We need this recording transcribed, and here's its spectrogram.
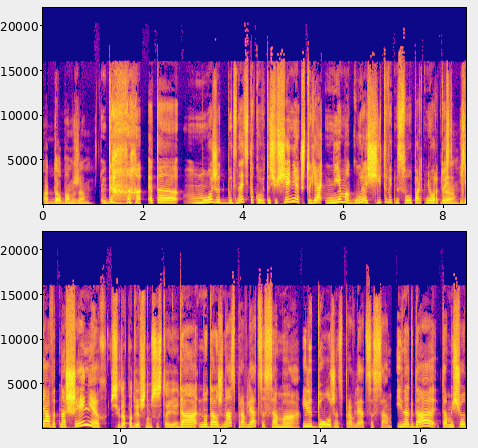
Да. Отдал бомжам. Да, это может быть, знаете, такое вот ощущение, что я не могу рассчитывать на своего партнера. То Да. есть я в отношениях, Всегда в подвешенном состоянии. да, но должна справляться сама или должен справляться сам. Иногда там еще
